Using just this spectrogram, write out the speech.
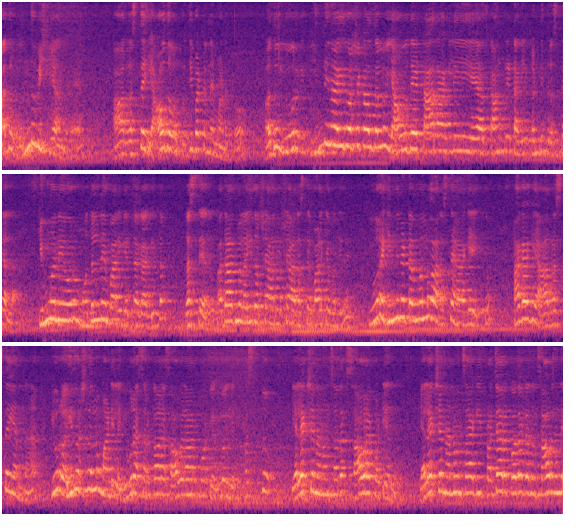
ಆದರೆ ಒಂದು ವಿಷಯ ಅಂದರೆ ಆ ರಸ್ತೆ ಯಾವುದವ್ರು ಪ್ರತಿಭಟನೆ ಮಾಡುತ್ತೋ ಅದು ಇವ್ರ ಹಿಂದಿನ ಐದು ವರ್ಷ ಕಾಲದಲ್ಲೂ ಯಾವುದೇ ಟಾರ್ ಆಗಲಿ ಕಾಂಕ್ರೀಟ್ ಆಗಲಿ ಕಂಡಿದ್ದ ರಸ್ತೆ ಅಲ್ಲ. ಕಿಮ್ಮನೆಯವರು ಮೊದಲನೇ ಬಾರಿ ಗೆದ್ದಾಗಿದ್ದ ರಸ್ತೆ ಅದು. ಅದಾದ್ಮೇಲೆ ಐದು ವರ್ಷ, ಆರು ವರ್ಷ ಆ ರಸ್ತೆ ಬಾಳಿಕೆ ಬಂದಿದೆ. ಇವರ ಹಿಂದಿನ ಟರ್ಮಲ್ಲೂ ಆ ರಸ್ತೆ ಹಾಗೇ ಇತ್ತು. ಹಾಗಾಗಿ ಆ ರಸ್ತೆಯನ್ನ ಇವರು ಐದು ವರ್ಷದಲ್ಲೂ ಮಾಡಿಲ್ಲ. ಇವರ ಸರ್ಕಾರ ಸಾವಿರಾರು ಕೋಟಿ ಫಸ್ಟ್ ಎಲೆಕ್ಷನ್ ಅನೌನ್ಸ್ ಆದಾಗ ಸಾವಿರ ಕೋಟಿ ಅಂದರು. ಎಲೆಕ್ಷನ್ ಅನೌನ್ಸ್ ಆಗಿ ಪ್ರಚಾರಕ್ಕೆ ಹೋದಾಗ ಅದೊಂದು ಸಾವಿರದಿಂದ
